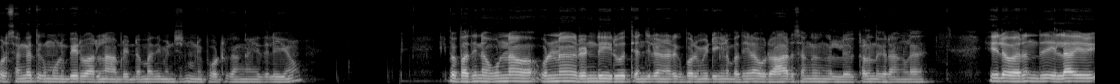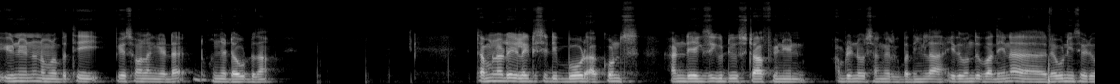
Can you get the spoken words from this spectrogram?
ஒரு சங்கத்துக்கு மூணு பேர் வரலாம் அப்படின்ற மாதிரி மென்ஷன் பண்ணி போட்டிருக்காங்க இதுலேயும். இப்போ பார்த்திங்கன்னா ஒன்றா ஒன்று ரெண்டு இருபத்தி அஞ்சில் நடக்க போகிற மீட்டிங்கில் பார்த்திங்கன்னா ஒரு ஆறு சங்கங்கள் கலந்துக்கிறாங்களே. இதில் வந்து எல்லா யூனியனும் நம்மளை பற்றி பேசுவாங்களான்னு கேட்டால் கொஞ்சம் டவுட்டு தான். Tamil Nadu electricity board accounts and executive staff union அப்படின்னு ஒரு சங்கம் இருக்குது பார்த்தீங்களா? இது வந்து பார்த்திங்கன்னா ரெவன்யூ சைடு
